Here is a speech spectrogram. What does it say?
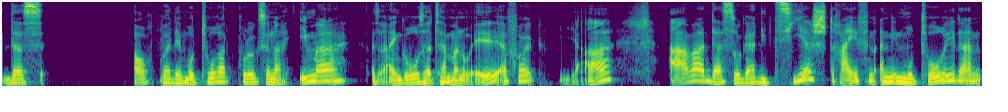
dass auch bei der Motorradproduktion nach immer, also ein großer Teil manuell erfolgt, ja, aber dass sogar die Zierstreifen an den Motorrädern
